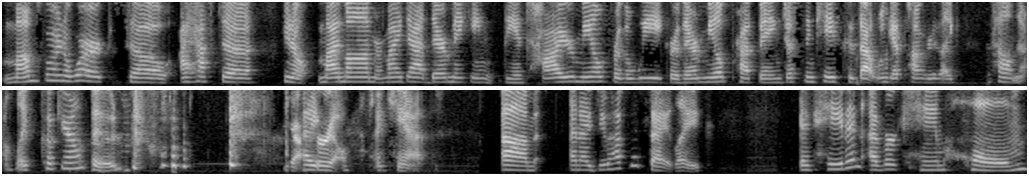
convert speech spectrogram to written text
mom's going to work, so I have to you know, my mom or my dad, they're making the entire meal for the week or they're meal prepping just in case because that one gets hungry. Like, hell no. Like, cook your own food. yeah, I, for real. I can't. Um, and I do have to say, like, if Hayden ever came home,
